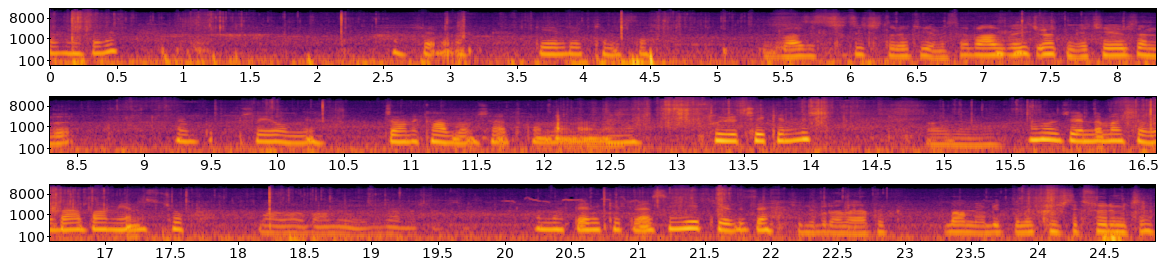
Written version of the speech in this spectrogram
bak mesela. Ha, şöyle bak. Gevrek kimse. Bazı çıtır çıtır ötüyor mesela. Bazıları hiç ötmüyor. Çevirsen de bu şey olmuyor. Canı kalmamış artık onların annemle. Suyu çekilmiş. aynen. Ama üzerinde maşallah daha bamyamız çok. Var var bamyamız güzel maşallah. Allah bereket versin. Yetiyor bize. Şimdi buralar artık bamya bitti mi kışlık sürüm için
